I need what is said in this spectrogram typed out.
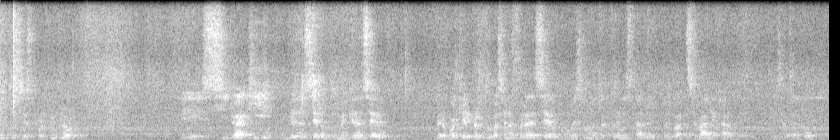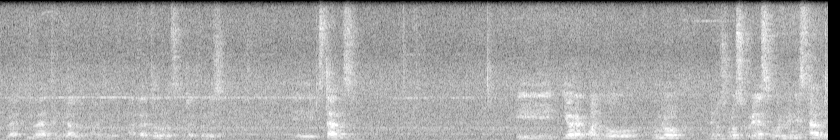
Entonces, por ejemplo, eh, si yo aquí empiezo en cero, pues me quedo en cero. Pero cualquier perturbación afuera de cero, como es un atractor inestable, pues se va a alejar de, ese atractor y va, a atender a, a a todos los atractores eh, estables. Eh, y ahora cuando 1 menos 1 sobre A se vuelve inestable,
